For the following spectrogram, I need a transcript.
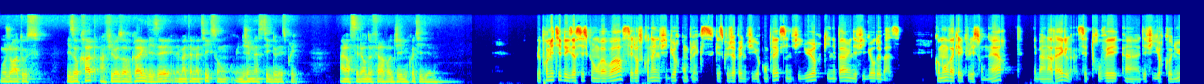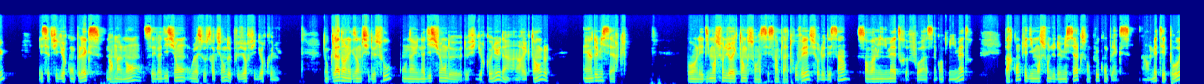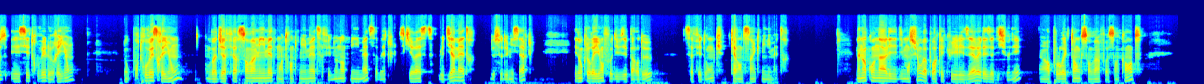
Bonjour à tous. Isocrate, un philosophe grec, disait « Les mathématiques sont une gymnastique de l'esprit ». Alors c'est l'heure de faire votre gym quotidienne. Le premier type d'exercice que l'on va voir, c'est lorsqu'on a une figure complexe. Qu'est-ce que j'appelle une figure complexe? C'est une figure qui n'est pas une des figures de base. Comment on va calculer son R Eh bien la règle, c'est de trouver euh, des figures connues, et cette figure complexe, normalement, c'est l'addition ou la soustraction de plusieurs figures connues. Donc là, dans l'exemple ci-dessous, on a une addition de, figures connues, d'un rectangle et un demi-cercle. Bon, les dimensions du rectangle sont assez simples à trouver sur le dessin, 120 mm x 50 mm. Par contre, les dimensions du demi-cercle sont plus complexes. Alors mettez pause et essayez de trouver le rayon. Donc pour trouver ce rayon, on va déjà faire 120 mm moins 30 mm, ça fait 90 mm, ça va être ce qui reste le diamètre de ce demi-cercle. Et donc le rayon, faut diviser par 2. Ça fait donc 45 mm. Maintenant qu'on a les dimensions, on va pouvoir calculer les aires et les additionner. Alors pour le rectangle, 120 x 50.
